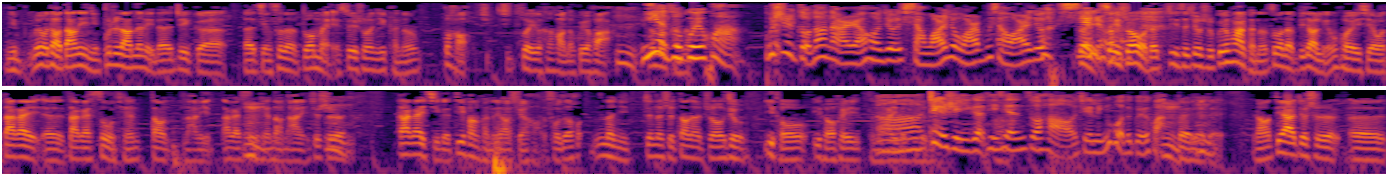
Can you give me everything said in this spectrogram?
你没有到当地，你不知道那里的这个呃景色的多美，所以说你可能不好去去做一个很好的规划。嗯，你也做规划，不是走到哪儿然后就想玩就玩，不想玩就歇对，着。所以说我的意思就是规划可能做的比较灵活一些，我大概呃大概四五天到哪里，大概四五天到哪里，就是嗯大概几个地方可能要选好，否则那你真的是到那之后就一头一头黑，哪里都不知道。啊，这个是一个提前做好这个灵活的规划。嗯对对对，然后第二就是呃，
